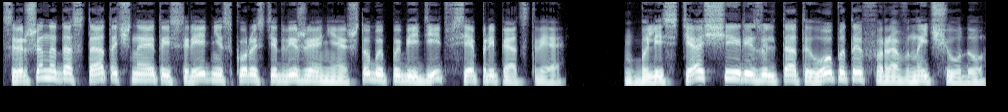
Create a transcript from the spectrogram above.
совершенно достаточно этой средней скорости движения, чтобы победить все препятствия. Блестящие результаты опытов равны чуду.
